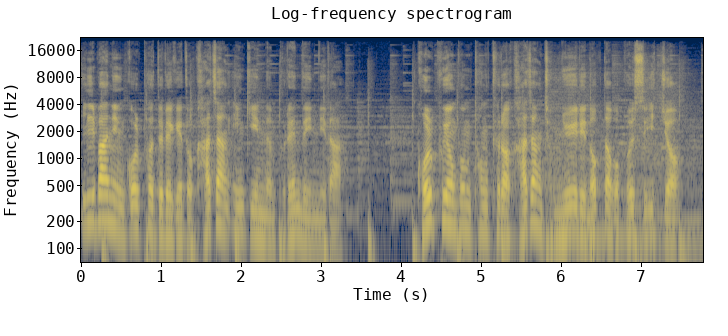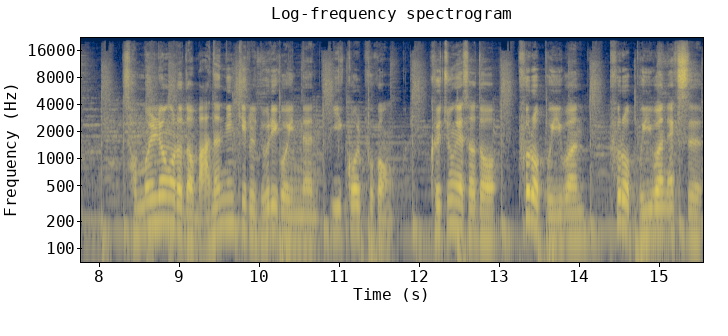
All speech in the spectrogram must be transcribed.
일반인 골퍼들에게도 가장 인기 있는 브랜드입니다. 골프용품 통틀어 가장 점유율이 높다고 볼 수 있죠. 선물용으로도 많은 인기를 누리고 있는 이 골프공. 그 중에서도 프로 V1, 프로 V1X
